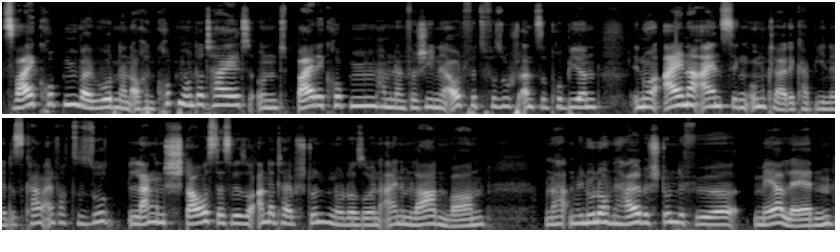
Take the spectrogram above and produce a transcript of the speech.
zwei Gruppen, weil wir wurden dann auch in Gruppen unterteilt. Und beide Gruppen haben dann verschiedene Outfits versucht anzuprobieren. In nur einer einzigen Umkleidekabine. Das kam einfach zu so langen Staus, dass wir so anderthalb Stunden oder so in einem Laden waren. Und da hatten wir nur noch eine halbe Stunde für mehr Läden.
